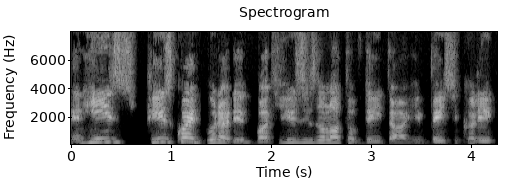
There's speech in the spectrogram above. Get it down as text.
and he's he's quite good at it but he uses a lot of data he basically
